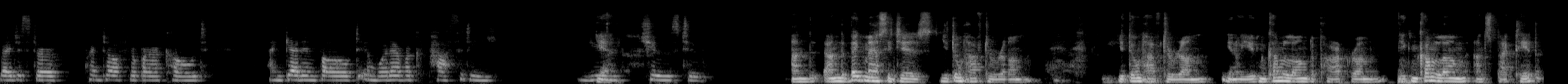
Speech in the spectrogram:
register, print off your barcode, and get involved in whatever capacity you yeah. choose to. And and the big message is you don't have to run. You don't have to run. You know, you can come along to park run. You can come along and spectate.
